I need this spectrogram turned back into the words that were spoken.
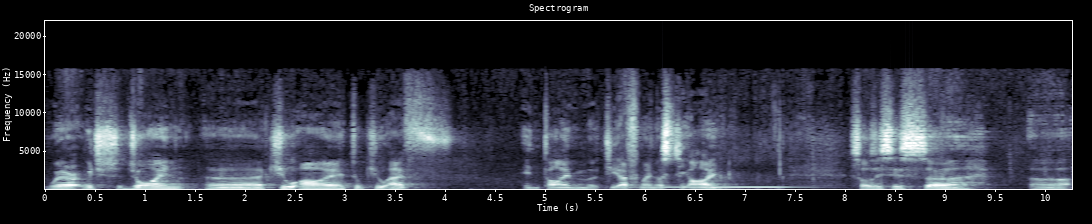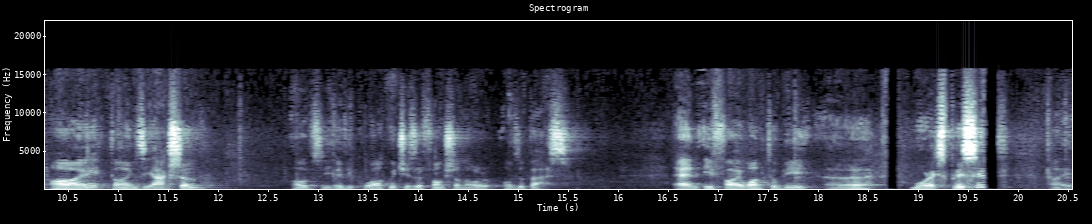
where, which join uh, qi to qf in time uh, tf minus ti. So this is uh, uh, i times the action of the heavy quark, which is a functional of the path. And if I want to be uh, more explicit, I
